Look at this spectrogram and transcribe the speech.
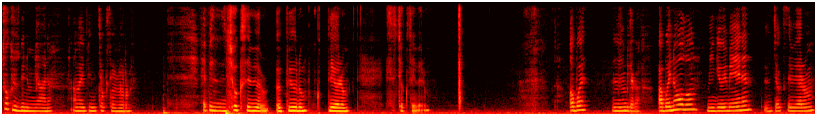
Çok üzgünüm yani. Ama hepinizi çok seviyorum. Hepinizi çok seviyorum. Öpüyorum, kutluyorum. Sizi çok seviyorum. Abone Hmm, bir dakika. Abone olun, videoyu beğenin. Sizi çok seviyorum.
